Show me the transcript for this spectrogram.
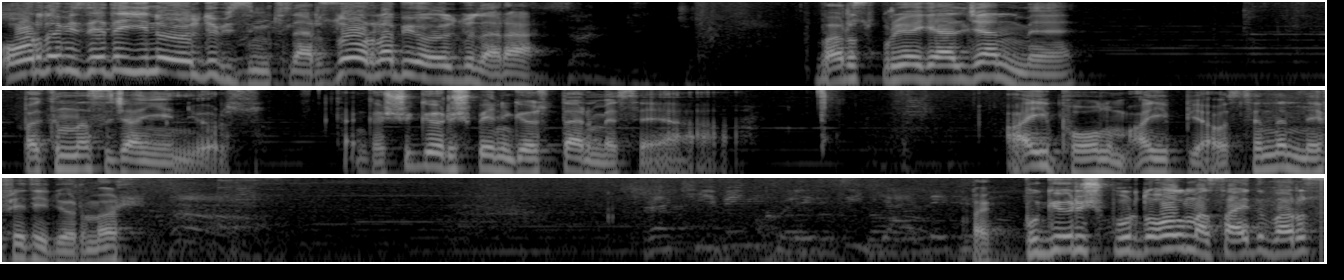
Orada bize de yine öldü bizimkiler. Zorla bir öldüler ha. Varus buraya geleceksin mi? Bakın nasıl can yeniyoruz. Kanka şu görüş beni göstermese ya. Ayıp oğlum ayıp ya. Senden nefret ediyorum öl. Bak bu görüş burada olmasaydı Varus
